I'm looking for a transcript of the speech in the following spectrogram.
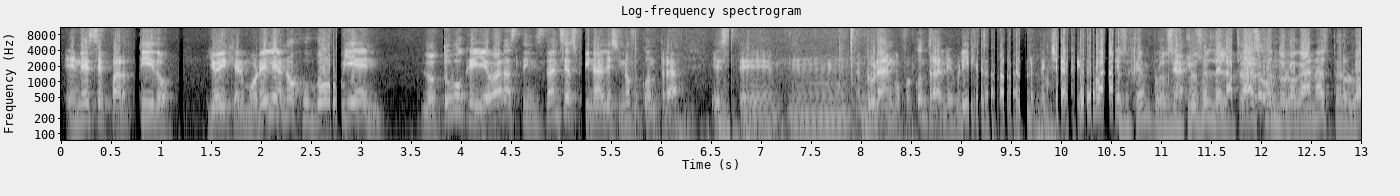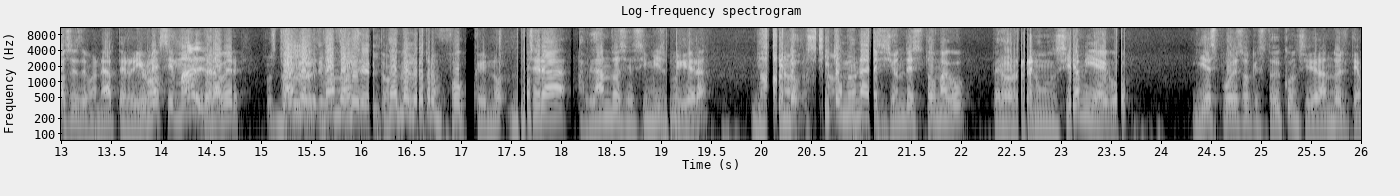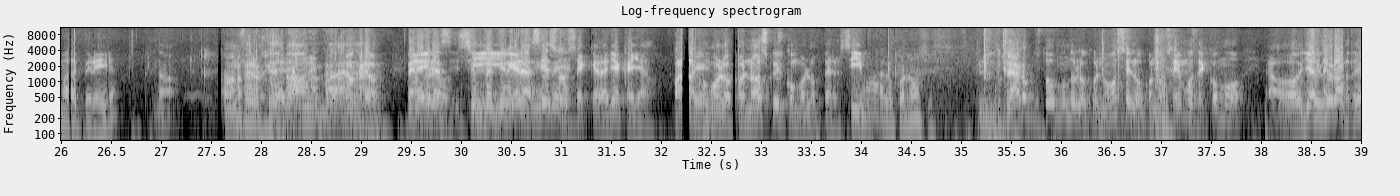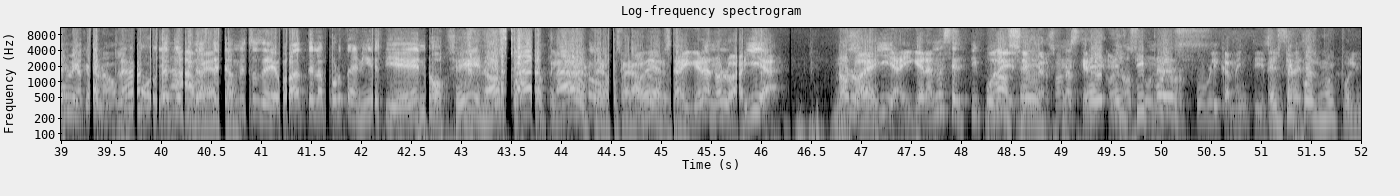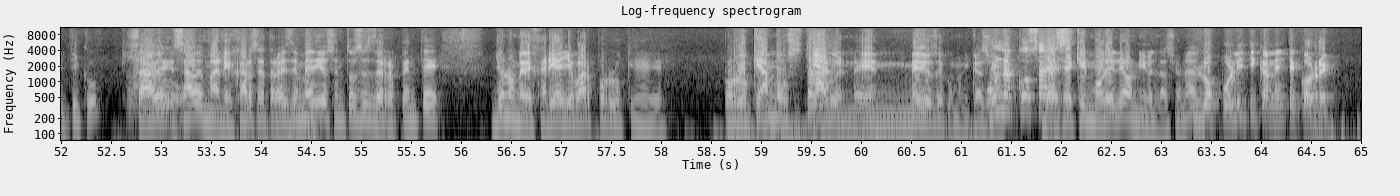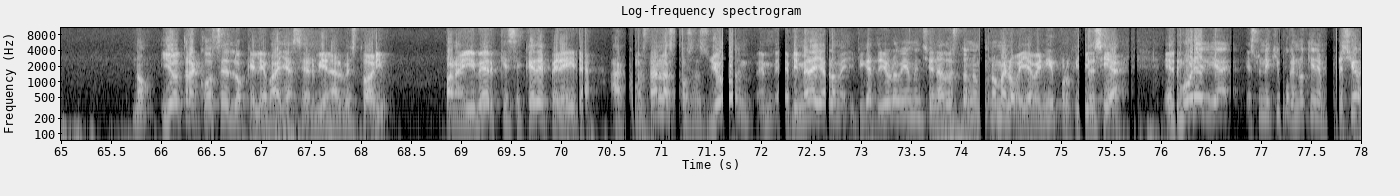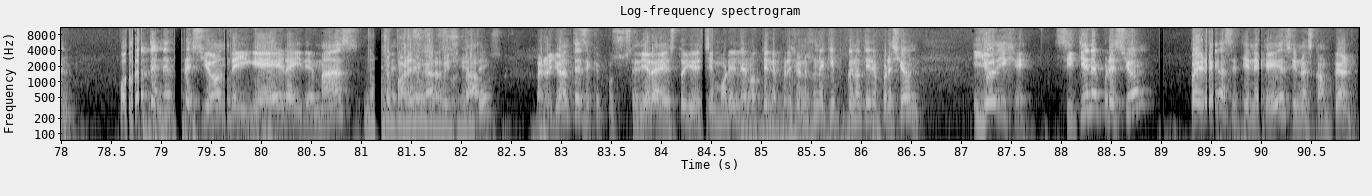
en ese partido. Yo dije, el Morelia no jugó bien, lo tuvo que llevar hasta instancias finales y no fue contra este mm, Durango, fue contra Lebrijes, aparte del repechaje. Hubo varios ejemplos, O sea, incluso el de La Paz claro. cuando lo ganas, pero lo haces de manera terrible. Lo hace mal. Pero a ver, Pues dándole, dándole- otro enfoque, ¿no, ¿no será hablando hacia sí mismo Higuera? Diciendo, sí tomé una decisión de estómago, pero renuncié a mi ego y es por eso que estoy considerando el tema de Pereira. No. Pero quedaría No, muy no, mal. No creo. No Pereira, si venir de- eso, se quedaría callado. Para Sí. como lo conozco y como lo percibo. Ah, lo conoces. Claro, pues todo el mundo lo conoce, lo conocemos de cómo. oh, ya te Figura ya pública, te- ¿no? Claro, ya te Ah, olvidaste de bueno. las mesas de debate, la puerta de ESPN. o- Sí, no, claro, claro, pero, a ver. O sea, Higuera no lo haría. No, No lo sé. haría. Higuera no es el tipo de, No personas que El- el reconozca tipo un error es- públicamente. y El "¿Sabes tipo es muy político, sabe, sabe manejarse a través de medios, entonces de repente yo no me dejaría llevar por lo que por lo que ha mostrado en, en medios de comunicación. Una cosa ya es- sea aquí en Morelia o a nivel nacional. lo políticamente correcto. ¿No? Y otra cosa es lo que le vaya a hacer bien al vestuario. para mí ver que se quede Pereira a cómo están las cosas. Yo en, primera ya lo, me- fíjate, yo lo había mencionado, esto no, no me lo veía venir porque yo decía, el Morelia es un equipo que no tiene presión. Podrá tener presión de Higuera y demás. ¿No te parece suficiente? resultados. Pero yo antes de que pues, sucediera esto, yo decía, Morelia no tiene presión, es un equipo que no tiene presión. Y yo dije, si tiene presión, Pereira se tiene que ir si no es campeón.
